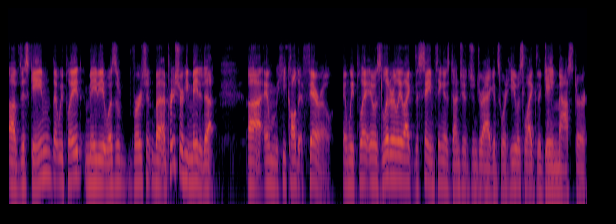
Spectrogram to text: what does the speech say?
of this game that we played maybe it was a version but i'm pretty sure he made it up uh and he called it pharaoh and we play it was literally like the same thing as dungeons and dragons where he was like the game master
